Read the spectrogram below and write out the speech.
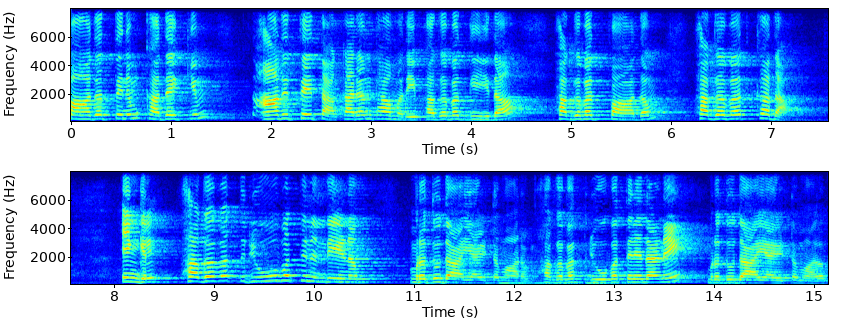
പാദത്തിനും കഥയ്ക്കും ആദ്യത്തെ ത കരം താ മതി. ഭഗവത്ഗീത ഭഗവത് പാദം ഭഗവത് കഥ. എങ്കിൽ ഭഗവത് രൂപത്തിന് എന്ത് ചെയ്യണം? മൃദുതായായിട്ട് മാറും. ഭഗവത് രൂപത്തിന് ഏതാണ് മൃദുതായായിട്ട് മാറും.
